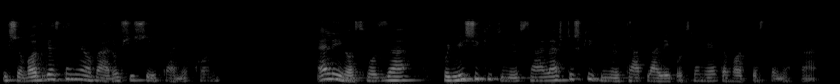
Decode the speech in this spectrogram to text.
és a vadgesztenye a városi sétányokon. Elég az hozzá, hogy Misi kitűnő szállást és kitűnő táplálékot remélt a vadgesztenyefán.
